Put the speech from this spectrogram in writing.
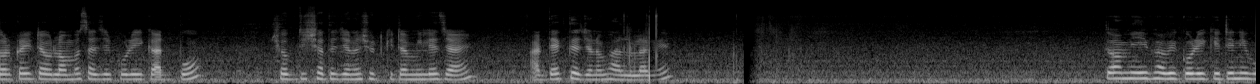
তরকারিটাও লম্বা সাইজের করেই কাটবো, সবজির সাথে যেন শুটকিটা মিলে যায়, আর দেখতে যেন ভালো লাগে। তো আমি এইভাবে করে কেটে নিব।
